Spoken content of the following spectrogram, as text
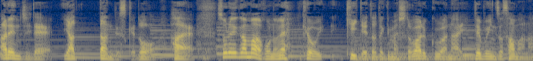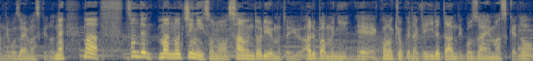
アレンジでやったんですけど、はい。それがまあ、このね、今日、聞いていただきました悪くはないデブ・イン・ザ・サマーなんでございますけどね。まあ、そんで、まあ、後にそのサウンドリウムというアルバムに、えーこの曲だけ入れたんでございますけど、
